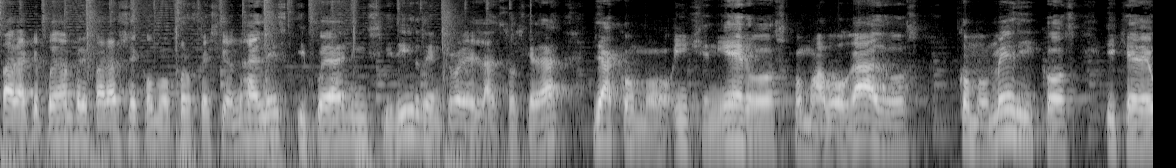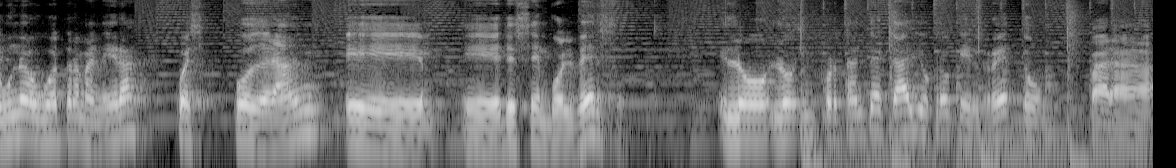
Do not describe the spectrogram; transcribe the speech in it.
para que puedan prepararse como profesionales y puedan incidir dentro de la sociedad ya como ingenieros, como abogados, como médicos y que de una u otra manera pues podrán eh, eh, desenvolverse lo, importante acá, yo creo que el reto para,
